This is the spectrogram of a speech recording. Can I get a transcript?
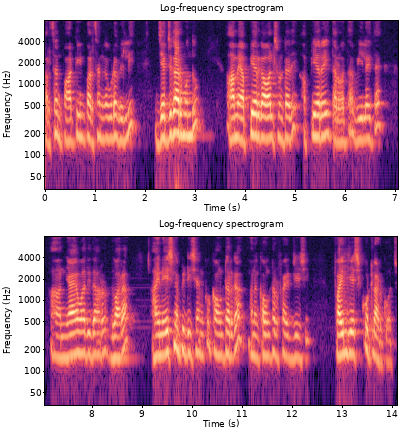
పర్సన్ పార్టీ ఇన్ పర్సన్గా కూడా వెళ్ళి జడ్జి గారి ముందు ఆమె అపియర్ కావాల్సి ఉంటుంది. అప్పియర్ అయి తర్వాత వీలైతే ఆ న్యాయవాది ద్వారా ఆయన వేసిన పిటిషన్కు కౌంటర్గా మనం కౌంటర్ ఫైట్ చేసి ఫైల్ చేసి కొట్లాడుకోవచ్చు.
